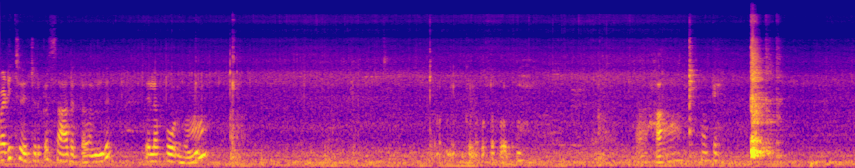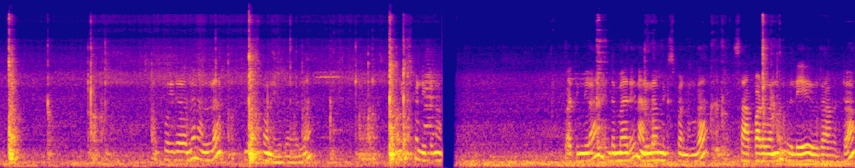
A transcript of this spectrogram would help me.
வடித்து வச்சுருக்க சாதத்தை வந்து இதில் போடுவோம். கீழே போட்டு போதும் ஆஹா. ஓகே. இப்போ இதை வந்து நல்லா மிக்ஸ் பண்ணிடுவோம் அதில் மிக்ஸ் பண்ணிட்டோன்னா பார்த்தீங்களா இந்த மாதிரி நல்லா மிக்ஸ் பண்ணுங்க. சாப்பாடு வந்து இதிலே இதாகட்டும்.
